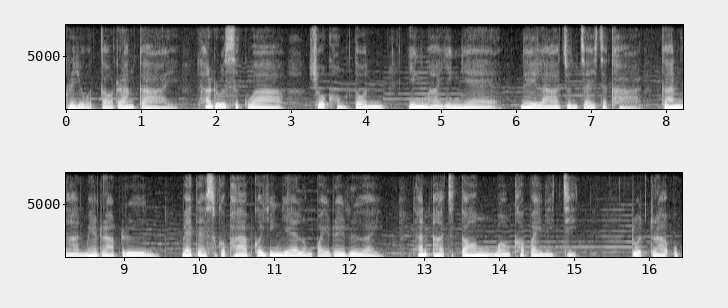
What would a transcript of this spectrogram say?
ประโยชน์ต่อร่างกาย ถ้ารู้สึกว่า โชคของตนยิ่งมายิ่งแย่ เหนื่อยล้าจนใจจะขาด การงานไม่ราบรื่น ม้แต่สุขภาพก็ยิ่งแย่ลงไปเรื่อยๆ ท่านอาจจะต้องมองเข้าไปในจิต ตรวจตราอุป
